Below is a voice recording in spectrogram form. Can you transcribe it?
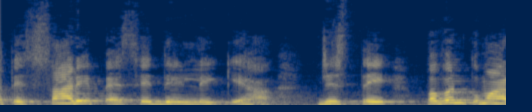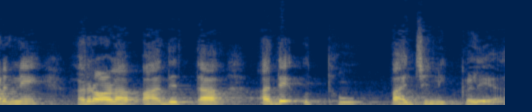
ਅਤੇ ਸਾਰੇ ਪੈਸੇ ਦੇਣ ਲਈ ਕਿਹਾ, ਜਿਸ ਤੇ ਪਵਨ ਕੁਮਾਰ ਨੇ ਰੌਲਾ ਪਾ ਦਿੱਤਾ ਅਤੇ ਉੱਥੋਂ ਭੱਜ ਨਿਕਲਿਆ।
